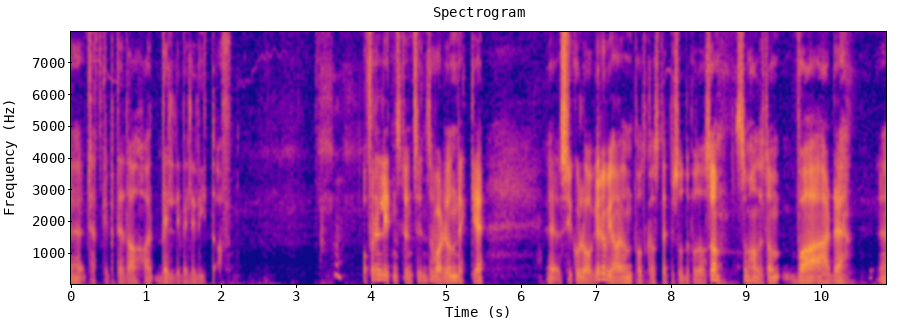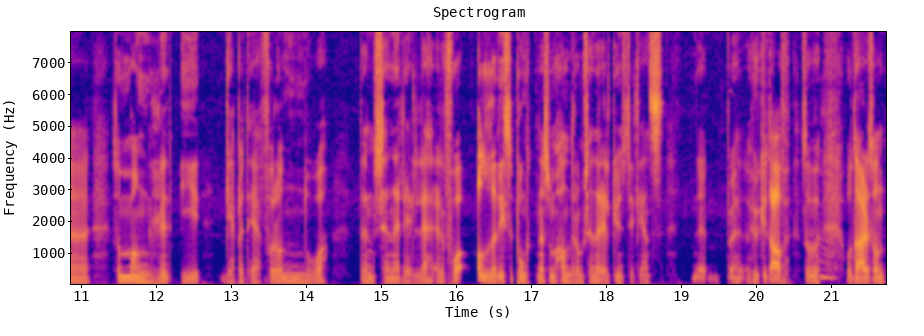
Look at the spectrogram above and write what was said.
uh, ChatGPT da har veldig, veldig lite av. Og for en liten stund siden så var det jo en rekke psykologer, og vi har jo en podkastepisode på det også, som handlet om hva er det eh, som mangler i GPT for å nå den generelle, eller få alle disse punktene som handler om generell kunstig intelligens eh, eh, huket av. Så, Mm. Og da er det sånn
